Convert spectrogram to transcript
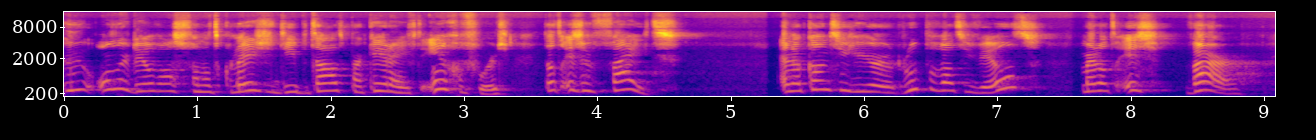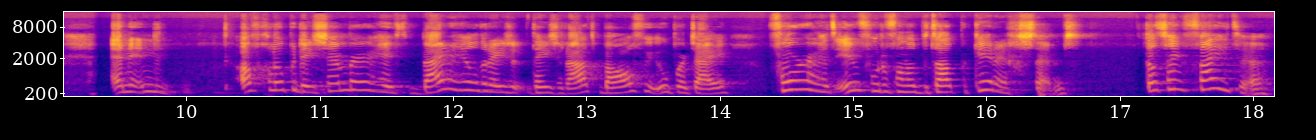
u onderdeel was van het college die betaald parkeren heeft ingevoerd. Dat is een feit. En dan kan u hier roepen wat u wilt, maar dat is waar. En in de afgelopen december heeft bijna heel deze, raad, behalve uw partij, voor het invoeren van het betaald parkeren gestemd. Dat zijn feiten.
